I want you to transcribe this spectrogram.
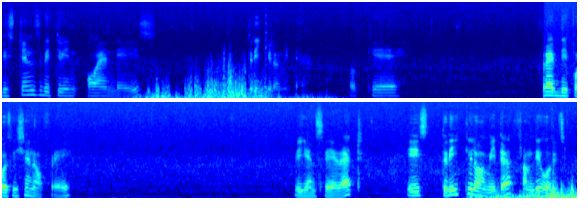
distance between o and a is 3 kilometer. Okay describe the position of a. We can say that is 3 kilometer from the origin.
